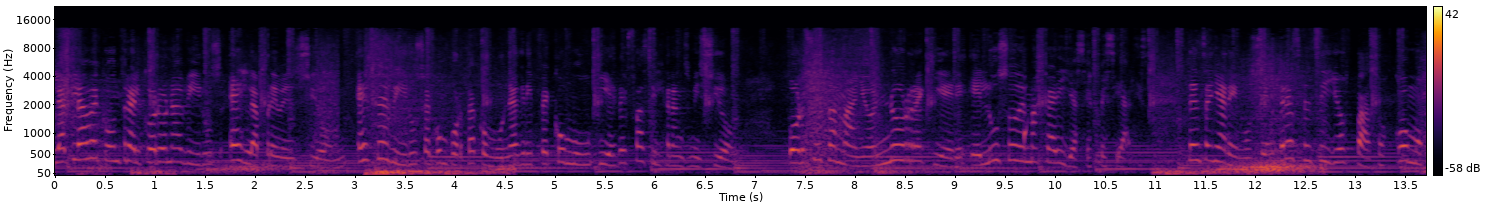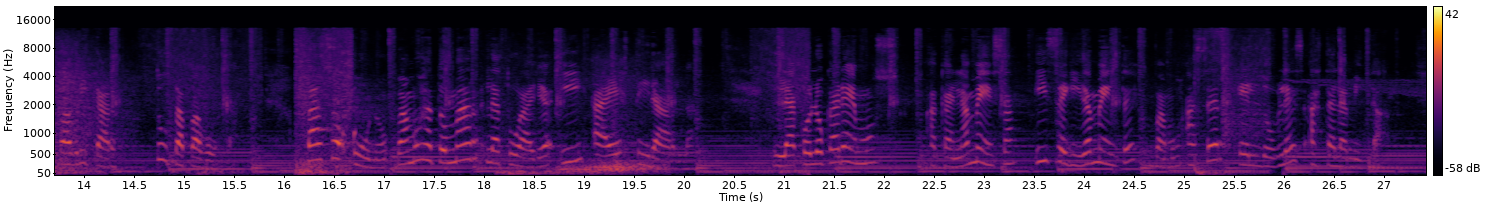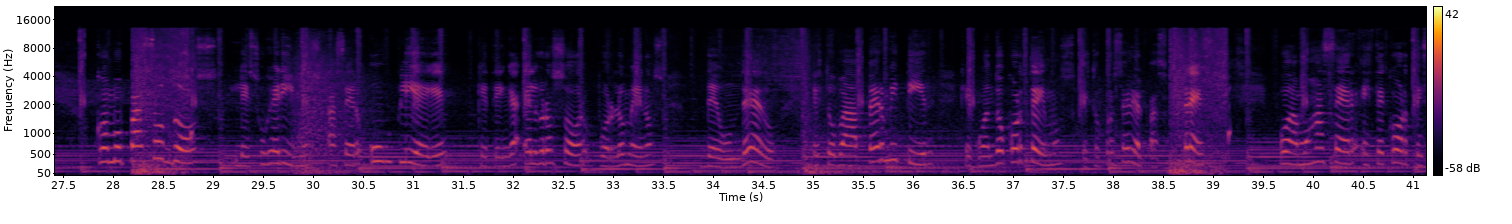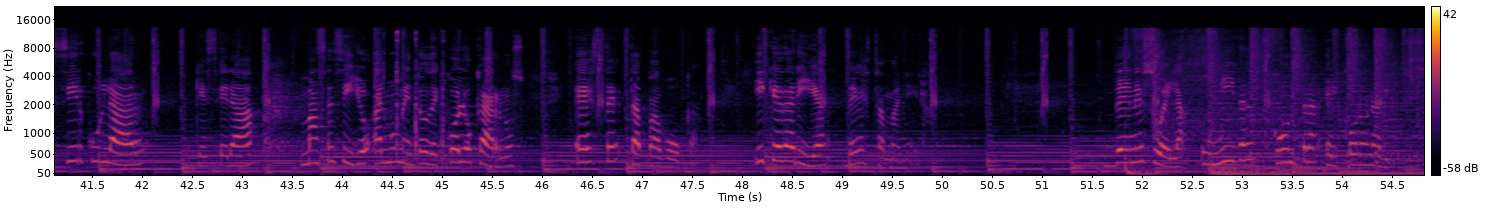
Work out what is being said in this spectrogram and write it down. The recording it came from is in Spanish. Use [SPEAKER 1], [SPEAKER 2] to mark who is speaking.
[SPEAKER 1] La clave contra el coronavirus es la prevención. Este virus se comporta como una gripe común y es de fácil transmisión. Por su tamaño no requiere el uso de mascarillas especiales. Te enseñaremos en tres sencillos pasos cómo fabricar tu tapaboca. Paso 1. Vamos a tomar la toalla y a estirarla. La colocaremos acá en la mesa y seguidamente vamos a hacer el doblez hasta la mitad. Como paso 2, sugerimos hacer un pliegue que tenga el grosor por lo menos de un dedo. Esto va a permitir que cuando cortemos, esto procede al paso 3, podamos hacer este corte circular que será más sencillo al momento de colocarnos este tapaboca y quedaría de esta manera. Venezuela unida contra el coronavirus.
